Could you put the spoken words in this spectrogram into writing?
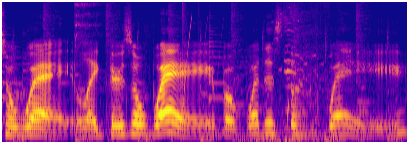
There's a way. Like, there's a way, but what is the way?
